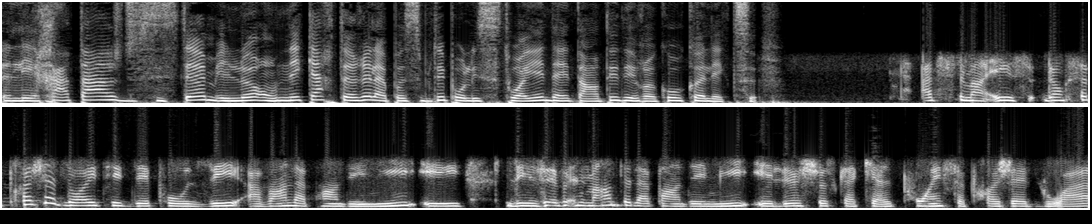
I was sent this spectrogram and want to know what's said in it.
les ratages du système et là on écarterait la possibilité pour les citoyens d'intenter des recours collectifs. Absolument. Et donc, ce projet de loi a été déposé avant la pandémie et les événements de la pandémie illustrent jusqu'à quel point ce projet de loi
